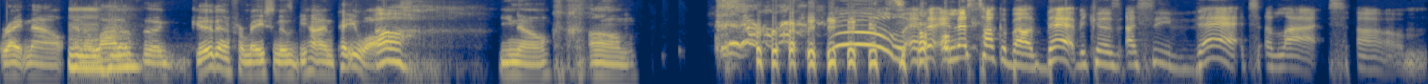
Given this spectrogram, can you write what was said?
right now and a lot of the good information is behind paywall Oh. you know um Woo! and, le- and let's talk about that because I see that a lot. Um,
